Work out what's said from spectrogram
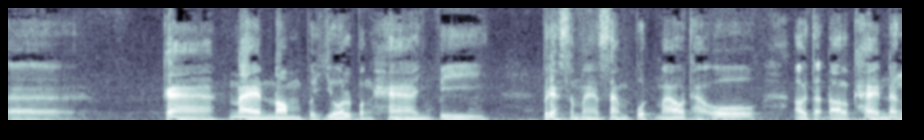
អឺការណែនាំពយល់បង្ហាញពីព្រះសម្មាសម្ពុទ្ធមកថាអូឲ្យទៅដល់ខែហ្នឹង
